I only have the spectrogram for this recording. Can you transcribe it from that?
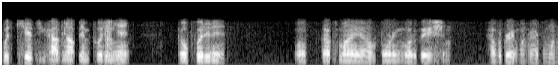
with kids you have not been putting in, go put it in. Well, that's my uh, morning motivation. Have a great one, everyone.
